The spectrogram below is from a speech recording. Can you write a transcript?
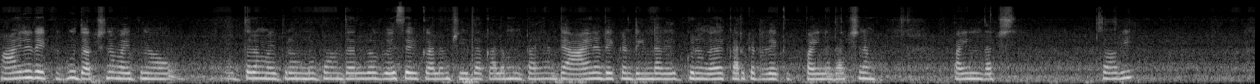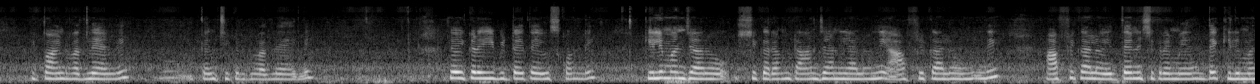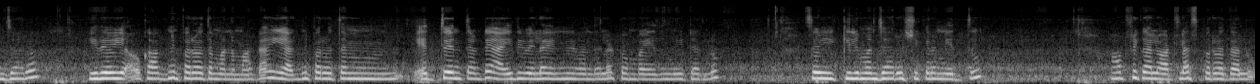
ఆయన రేఖకు దక్షిణ వైపున ఉత్తరం వైపున ఉన్న ప్రాంతాలలో వేసవి కాలం శీతాకాలం ఉంటాయి. అంటే ఆయన రేఖ అంటే ఇందాక చెప్పుకున్నాం కదా కర్కట రేఖ పైన దక్షిణం పైన దక్ష సారీ ఈ పాయింట్ వదిలేయండి. నుంచి ఇక్కడికి వదిలేయాలి సో ఇక్కడ ఈ బిట్ అయితే చూసుకోండి. కిలిమంజారో శిఖరం టాంజానియాలోని ఆఫ్రికాలో ఉంది. ఆఫ్రికాలో ఎత్తైన శిఖరం ఏదంటే కిలిమంజారో. ఇది ఒక అగ్నిపర్వతం అన్నమాట. ఈ అగ్నిపర్వతం ఎత్తు ఎంత అంటే ఐదు వేల ఎనిమిది వందల తొంభై ఐదు మీటర్లు. సో ఈ కిలిమంజారో శిఖరం ఎత్తు. ఆఫ్రికాలో అట్లాస్ పర్వతాలు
